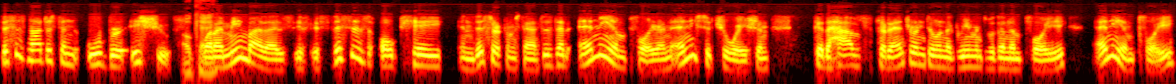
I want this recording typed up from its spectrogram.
this is not just an Uber issue. Okay. What I mean by that is if, if this is okay in this circumstances, that any employer in any situation could have could enter into an agreement with an employee, any employee,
